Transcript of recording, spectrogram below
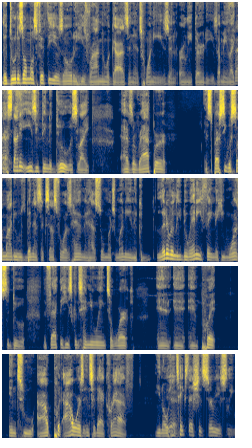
The dude is almost fifty years old and he's rhyming with guys in their twenties and early thirties. I mean, like that's not an easy thing to do. It's like as a rapper, especially with somebody who's been as successful as him and has so much money and it could literally do anything that he wants to do. The fact that he's continuing to work and and, and put into out put hours into that craft, you know, Yeah. he takes that shit seriously.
